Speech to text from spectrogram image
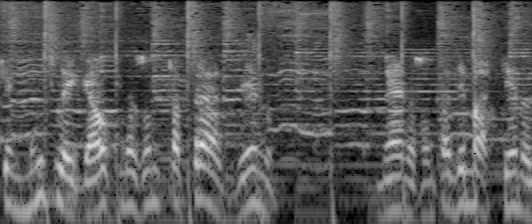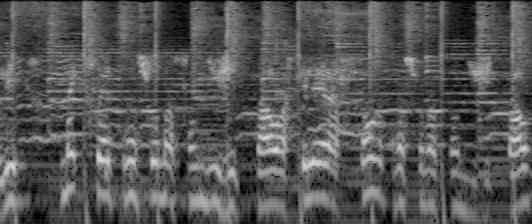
ser muito legal, que nós vamos estar trazendo né? Nós vamos estar debatendo ali como é que foi a transformação digital, a aceleração da transformação digital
